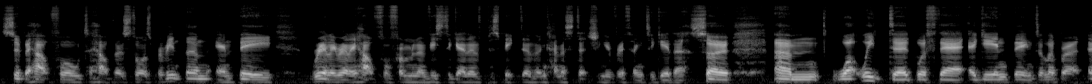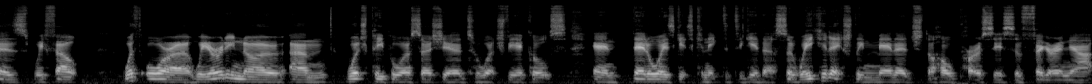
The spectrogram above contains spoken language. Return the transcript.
super helpful to help those stores prevent them, and B, really, really helpful from an investigative perspective and kind of stitching everything together. So, um, what we did with that, again, being deliberate, is we felt with Auror, we already know um, which people are associated to which vehicles, and that always gets connected together. So we could actually manage the whole process of figuring out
